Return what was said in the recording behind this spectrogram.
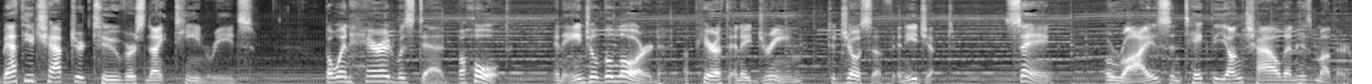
Matthew chapter 2 verse 19 reads, But when Herod was dead, behold, an angel of the Lord appeareth in a dream to Joseph in Egypt, saying, Arise and take the young child and his mother,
